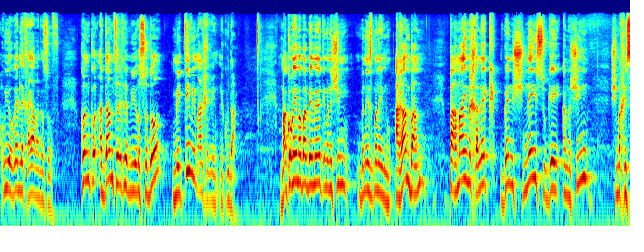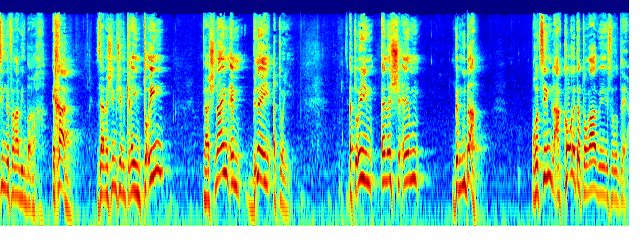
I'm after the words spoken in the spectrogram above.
הוא יורד לחייו עד הסוף. קודם כל, אדם צריך ביסודו מיטיב עם האחרים, נקודה. מה קורה אבל באמת עם אנשים בני זמננו? הרמב"ם פעמיים מחלק בין שני סוגי אנשים שמכניסים לפניו יתברך. אחד, זה אנשים שנקראים טועים, והשניים הם בני הטועים. הטועים, אלה שהם במודע, רוצים לעקור את התורה ויסודותיה.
